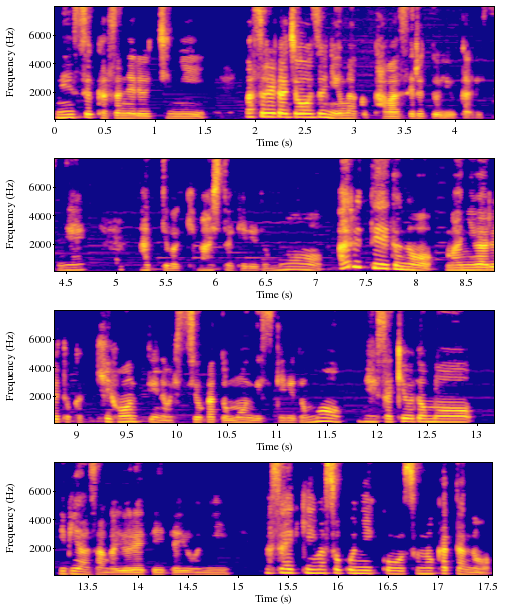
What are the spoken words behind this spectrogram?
年数重ねるうちに、まあ、それが上手にうまくかわせるというかですね、なってはきましたけれどもある程度のマニュアルとか基本っていうのは必要かと思うんですけれども、ね、先ほどもビビアンさんが言われていたように、まあ、最近はそこにこうその方の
